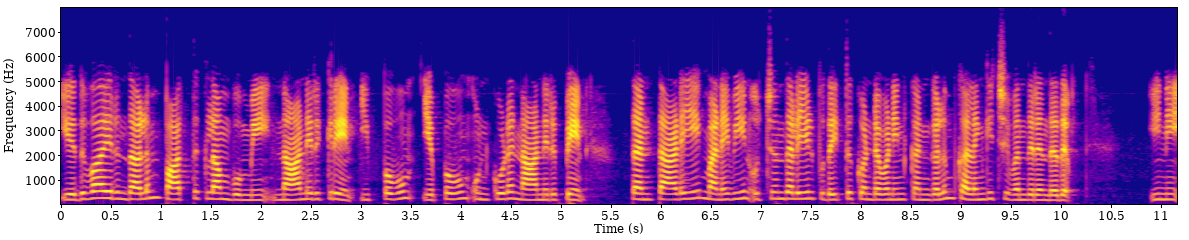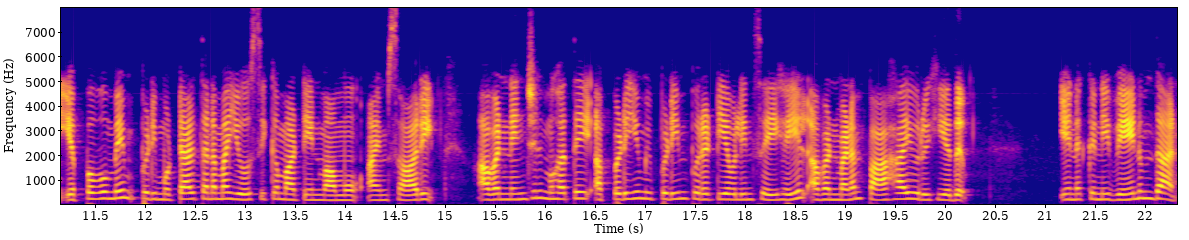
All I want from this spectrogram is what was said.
எதுவா இருந்தாலும் பார்த்துக்கலாம் பூமி. நான் இருக்கிறேன். இப்பவும் எப்பவும் உன் கூட நான் இருப்பேன். தன் தாடையை மனைவியின் உச்சந்தலையில் புதைத்து கொண்டவனின் கண்களும் கலங்கி சிவந்திருந்தது. இனி எப்பவுமே இப்படி முட்டாள்தனமாக யோசிக்க மாட்டேன் மாமு. ஐம் சாரி அவன் நெஞ்சில் முகத்தை அப்படியும் இப்படியும் புரட்டியவளின் செய்கையில் அவன் மனம் பாகாய் உருகியது. எனக்கு நீ வேணும்தான்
